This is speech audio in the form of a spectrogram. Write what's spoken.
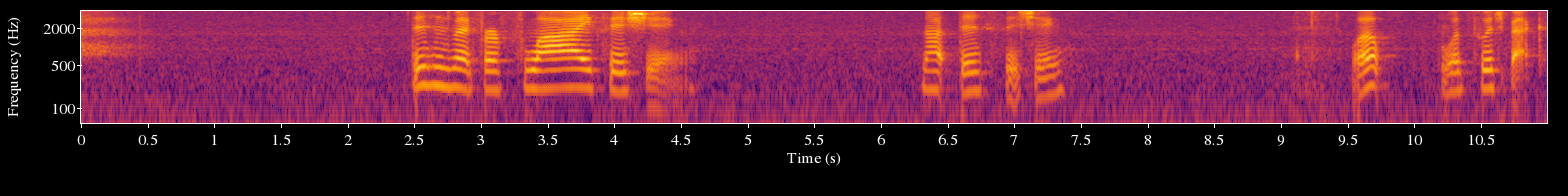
this is meant for fly fishing, not this fishing. Well, let's switch back.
